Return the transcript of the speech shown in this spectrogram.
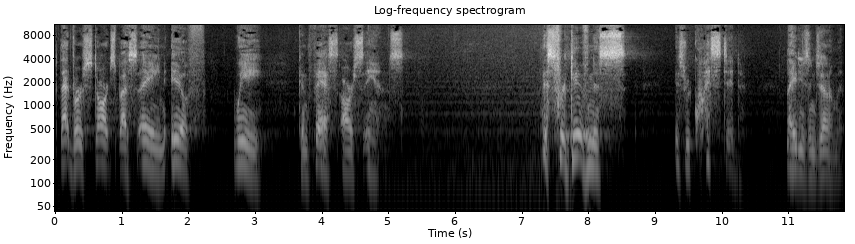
But That verse starts by saying, if we confess our sins. This forgiveness is requested, ladies and gentlemen.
